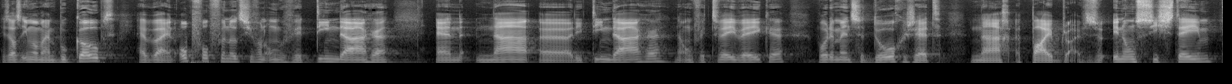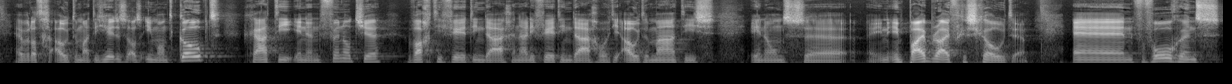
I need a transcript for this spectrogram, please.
is als iemand mijn boek koopt, hebben wij een opvolgfunneltje van ongeveer 10 dagen. En na uh, die 10 dagen, na ongeveer twee weken, worden mensen doorgezet naar Pipedrive. Dus in ons systeem hebben we dat geautomatiseerd. Dus als iemand koopt, gaat hij in een funneltje, wacht hij 14 dagen. Na die 14 dagen wordt hij automatisch in ons uh, in, in Pipedrive geschoten. En vervolgens,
